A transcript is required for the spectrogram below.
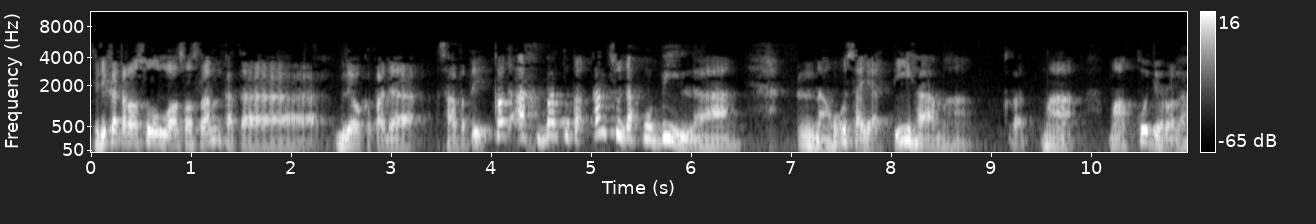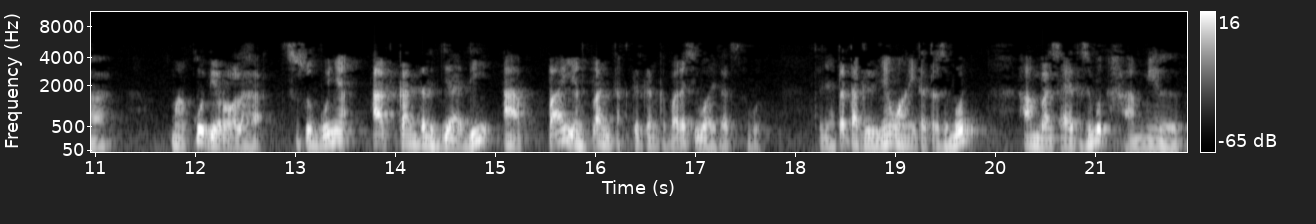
Jadi kata Rasulullah SAW, kata beliau kepada sahabat ini, kau akhbar tuh kan sudah ku bilang, nahu saya tiha ma ma ma kudirolah ma kudirolah. Sesungguhnya akan terjadi apa yang telah ditakdirkan kepada si wanita tersebut. Ternyata takdirnya wanita tersebut, hamba saya tersebut hamil.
